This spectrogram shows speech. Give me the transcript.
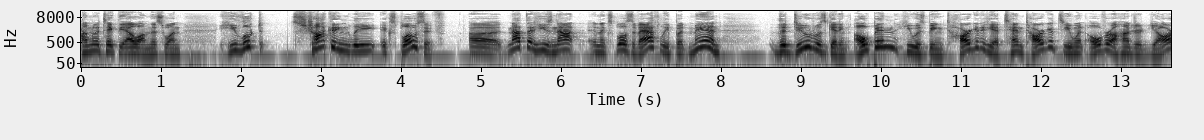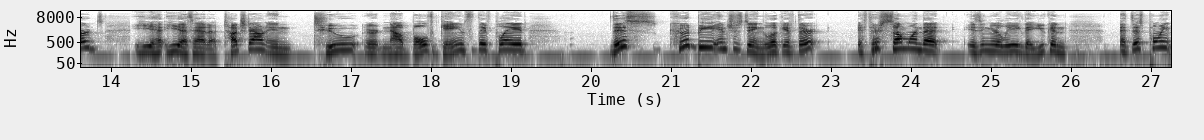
I'm to take the L on this one. He looked shockingly explosive. Uh not that he's not an explosive athlete, but man, the dude was getting open. He was being targeted. He had 10 targets. He went over 100 yards. He ha- he has had a touchdown in two or now both games that they've played. This could be interesting. Look, if there if there's someone that is in your league that you can at this point,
